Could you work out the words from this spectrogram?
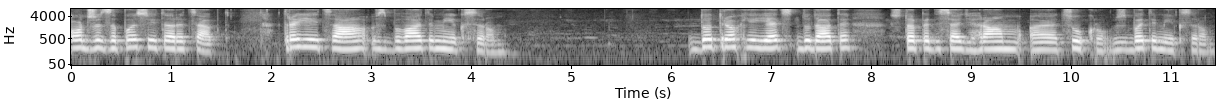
Отже, записуйте рецепт. Три яйця взбивати міксером. До трьох яєць додати 150 грам е, цукру, взбити міксером.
